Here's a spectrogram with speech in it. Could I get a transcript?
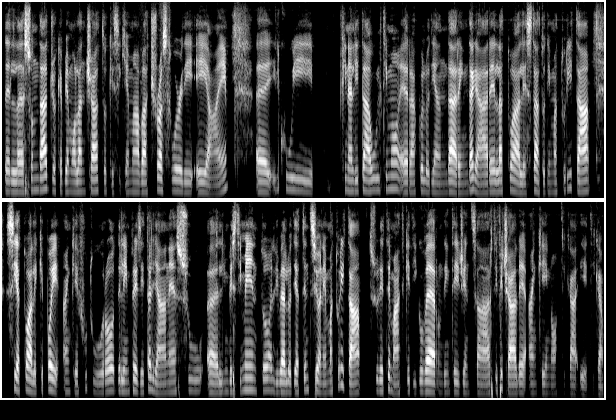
del sondaggio che abbiamo lanciato che si chiamava Trustworthy AI, eh, il cui finalità ultimo era quello di andare a indagare l'attuale stato di maturità, sia attuale che poi anche futuro, delle imprese italiane sull'investimento, eh, il livello di attenzione e maturità sulle tematiche di governo di intelligenza artificiale anche in ottica etica.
